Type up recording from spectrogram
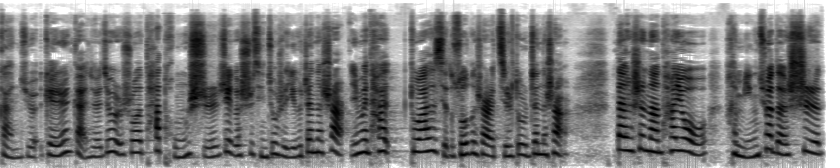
感觉给人感觉就是说，他同时这个事情就是一个真的事儿，因为他杜拉斯写的所有的事儿其实都是真的事儿。但是呢，他又很明确的是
